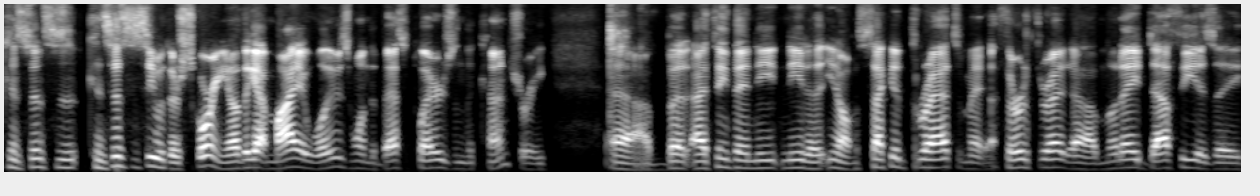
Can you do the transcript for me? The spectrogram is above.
consistency, consistency with their scoring. You know, they got Maya Williams, one of the best players in the country. Uh, but I think they need need a you know a second threat, a third threat. Uh, Monet Duffy is a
